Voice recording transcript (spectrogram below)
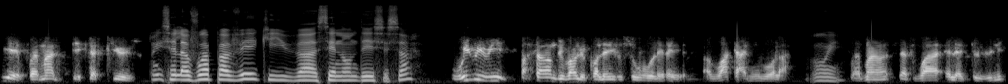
qui est vraiment défectueuse. Oui, c'est la voie pavée qui va Sénandé, c'est ça? Oui, oui, oui, passant devant le collège Souroléré, la voie qu'à niveau là. Oui. Vraiment, cette voie, elle est devenue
